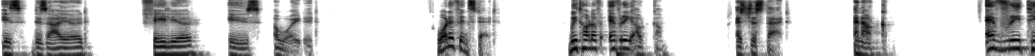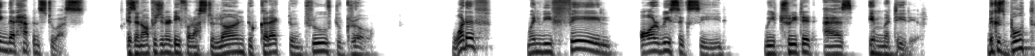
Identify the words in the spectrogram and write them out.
is desired, failure is avoided. What if instead we thought of every outcome as just that an outcome? Everything that happens to us is an opportunity for us to learn, to correct, to improve, to grow. What if when we fail or we succeed, we treat it as immaterial? Because both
